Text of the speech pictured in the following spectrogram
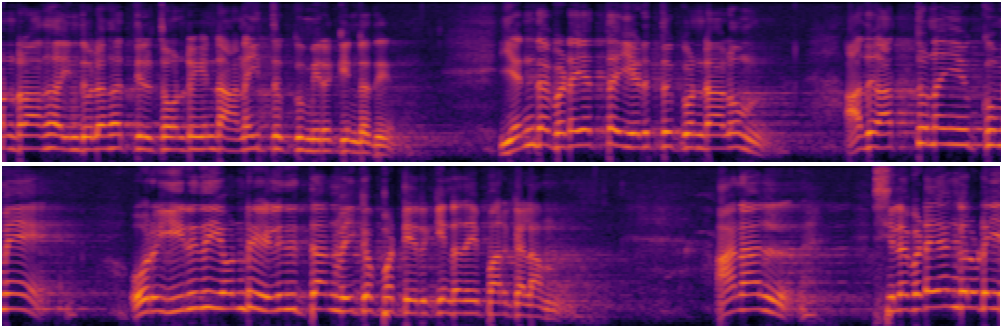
ஒன்றாக இந்த உலகத்தில் தோன்றுகின்ற அனைத்துக்கும் இருக்கின்றது. எந்த விடயத்தை எடுத்துக்கொண்டாலும் அது அத்துணையுக்குமே ஒரு இறுதியொன்று எழுதித்தான் வைக்கப்பட்டு இருக்கின்றதை பார்க்கலாம். ஆனால் சில விடயங்களுடைய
